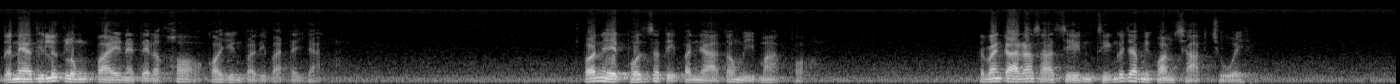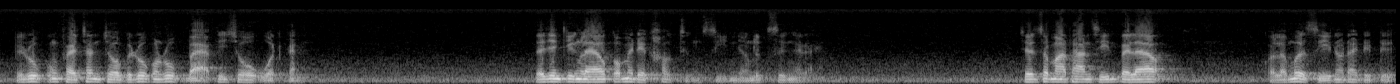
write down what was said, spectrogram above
แต่แนวที่ลึกลงไปในแต่ละข้อก็ยิ่งปฏิบัติได้ยาก เพราะเหตุผลสติปัญญาต้องมีมากพอ แต่การรักษาศีลศีลก็จะมีความฉาบฉวย เป็นรูปของแฟชั่นโชว์ เป็นรูปของรูปแบบที่โชว์อวดกัน แต่จริง ๆ แล้วก็ไม่ได้เข้าถึงศีลอย่างลึกซึ้งอะไร เช่นสมาทานศีลไปแล้ว ก็ละเมิดศีลเราได้ดื้อ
